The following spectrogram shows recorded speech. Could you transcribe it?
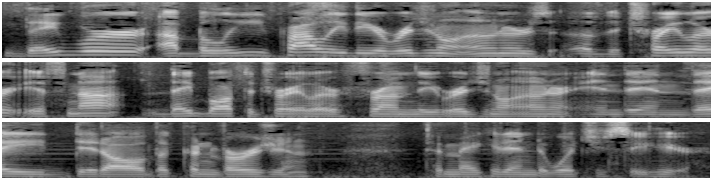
they were, I believe, probably the original owners of the trailer. If not, they bought the trailer from the original owner and then they did all the conversion to make it into what you see here.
